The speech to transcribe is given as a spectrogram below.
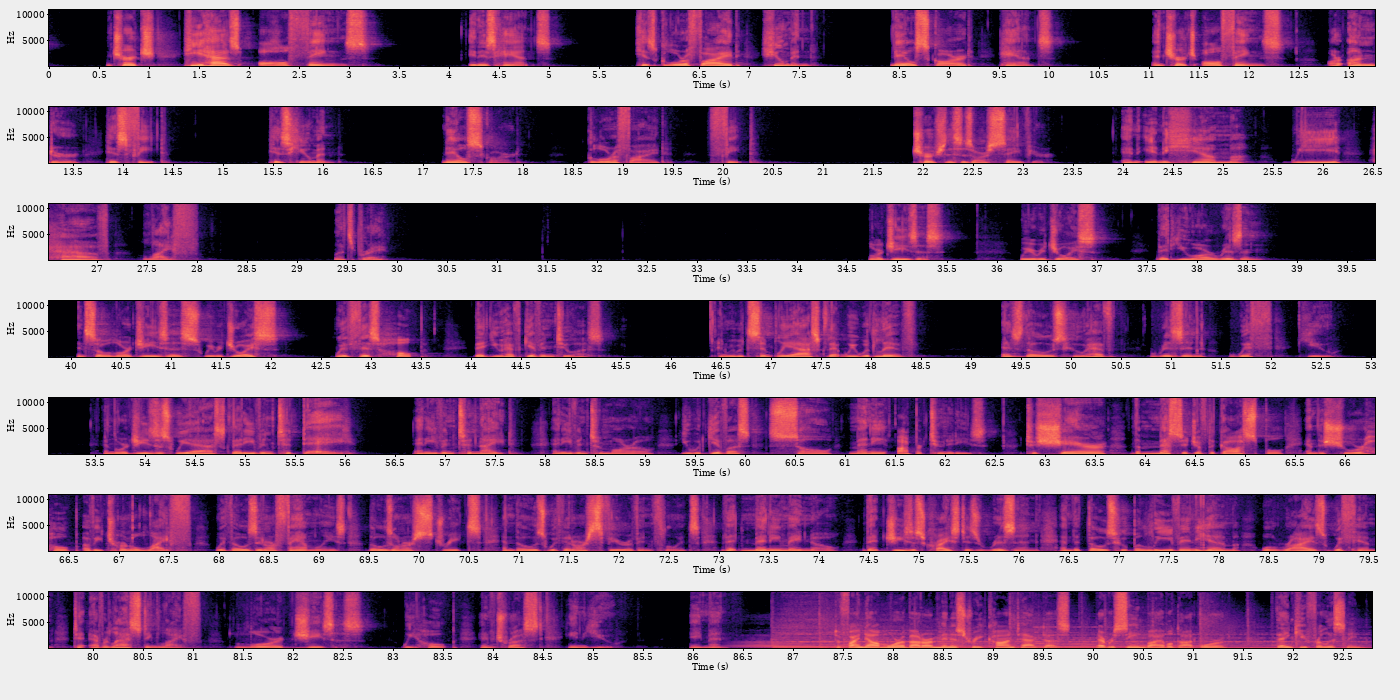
And church, he has all things in his hands. His glorified human, nail scarred hands. And church, all things are under his feet. His human, nail scarred, glorified feet. Church, this is our Savior. And in Him we have life. Let's pray. Lord Jesus, we rejoice that you are risen. And so, Lord Jesus, we rejoice with this hope that you have given to us. And we would simply ask that we would live as those who have risen with you. And Lord Jesus, we ask that even today, and even tonight, and even tomorrow, you would give us so many opportunities to share the message of the gospel and the sure hope of eternal life with those in our families, those on our streets, and those within our sphere of influence, that many may know that Jesus Christ is risen and that those who believe in him will rise with him to everlasting life. Lord Jesus, we hope and trust in you. Amen. To find out more about our ministry, contact us at racinebible.org. Thank you for listening.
